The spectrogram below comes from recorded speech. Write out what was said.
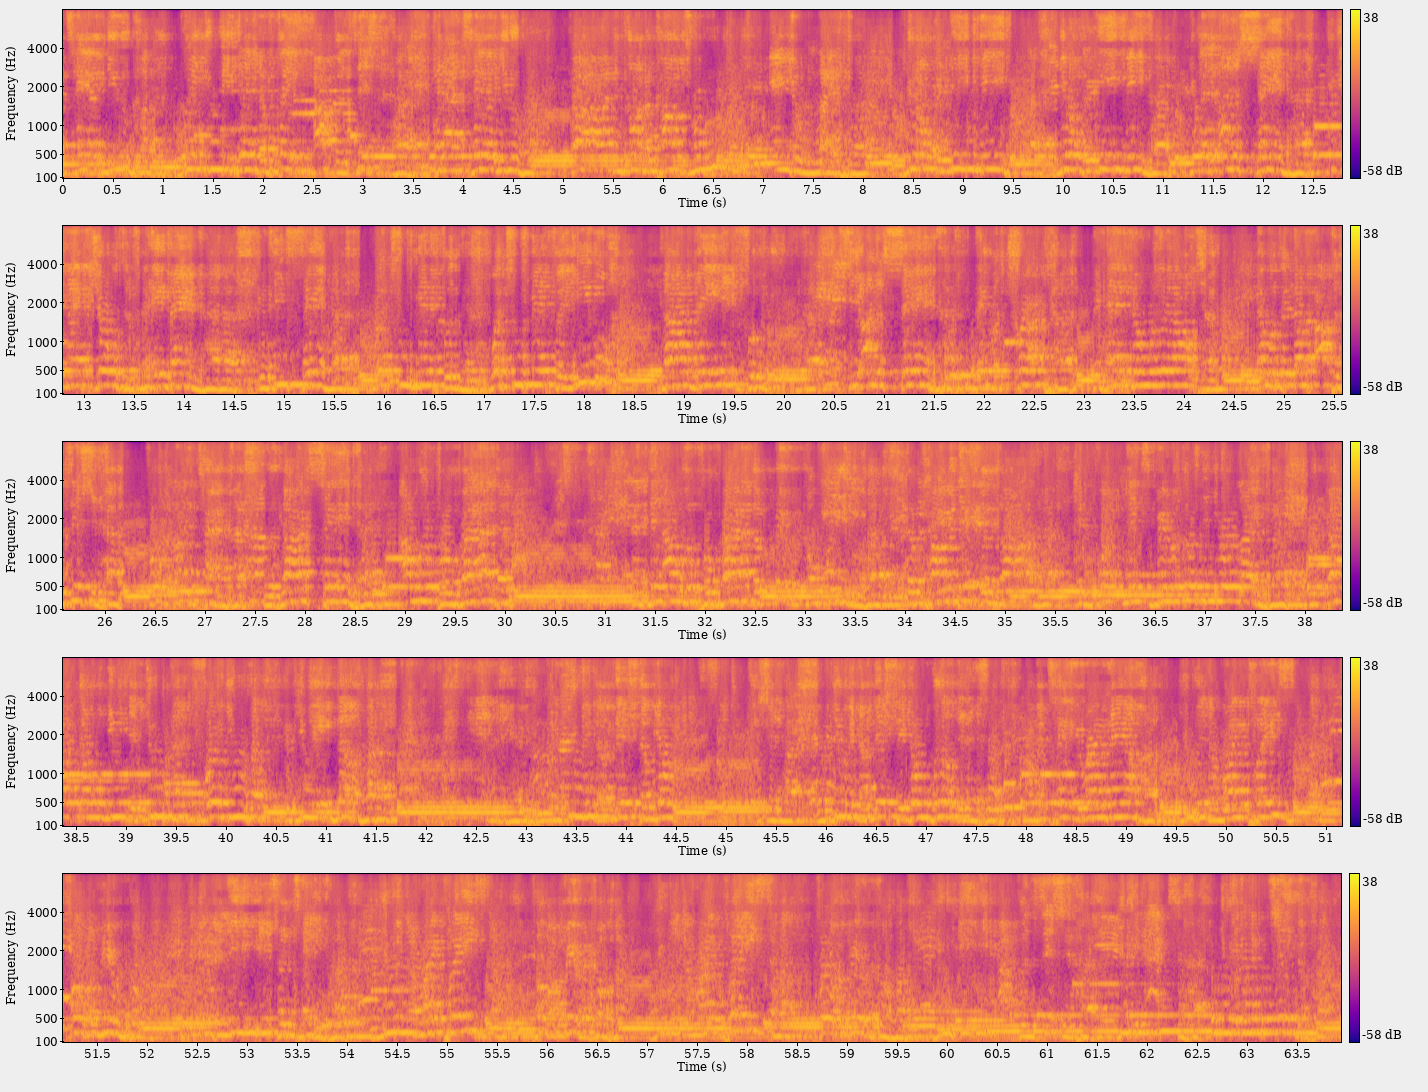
tell you, when you begin to face opposition, can I tell you, God is going to come through in your life. You don't believe me? You don't believe me? You better understand. You can ask Joseph, amen. Because he said, what you meant for what you meant for evil, God made it for good. You understand? They were trapped. They had no way out. There was enough opposition for a lifetime. But God said, I will provide and then I will provide the miracle for you. The promise of God is what makes miracles in your life. God you if you ain't done the enemy. If you in the midst of your situation, if you in the midst of your wilderness, I'm gonna tell you right now, you in the right place for a miracle. If you believe me today, you in the right place for a miracle. You in the right place for a miracle. You need opposition. You can ask. You can Jacob. Jacob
